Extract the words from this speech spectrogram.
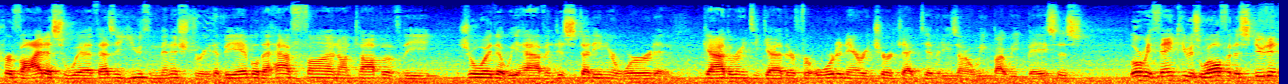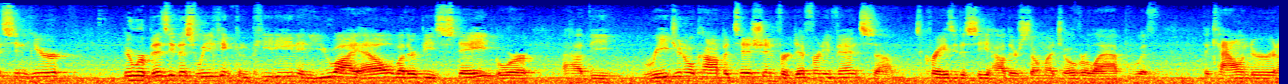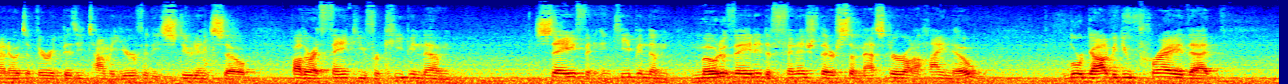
provide us with as a youth ministry to be able to have fun on top of the joy that we have in just studying your word and gathering together for ordinary church activities on a week by week basis. Lord, we thank you as well for the students in here who were busy this week in competing in UIL, whether it be state or uh, the regional competition for different events. Um, it's crazy to see how there's so much overlap with the calendar, and I know it's a very busy time of year for these students. So Father, I thank you for keeping them safe and, and, keeping them motivated to finish their semester on a high note. Lord God, we do pray that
